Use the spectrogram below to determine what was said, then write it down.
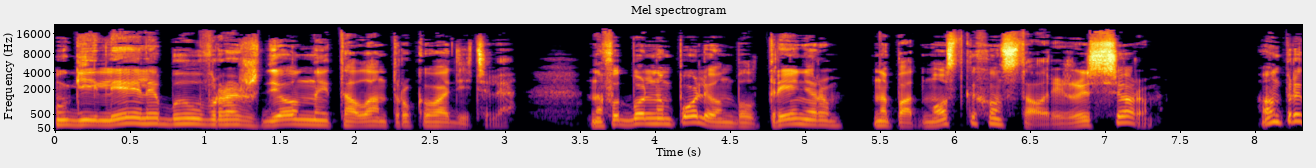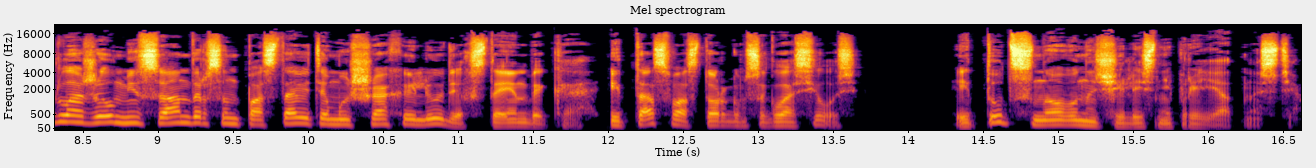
У Гилеля был врожденный талант руководителя. На футбольном поле он был тренером, на подмостках он стал режиссером. Он предложил мисс Андерсон поставить о мышах и людях Стейнбека, и та с восторгом согласилась. И тут снова начались неприятности.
